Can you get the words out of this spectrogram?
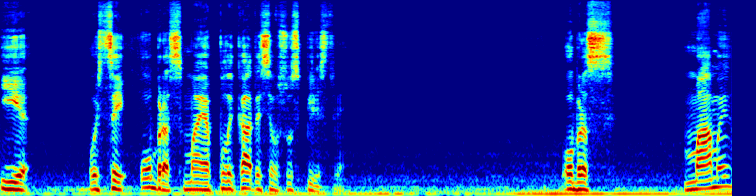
І ось цей образ має плекатися в суспільстві. Образ мами,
